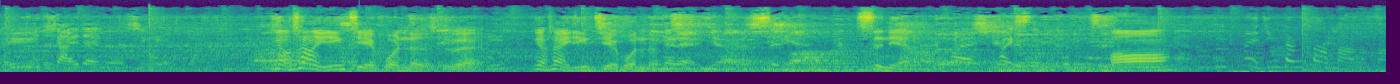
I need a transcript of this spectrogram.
培育下一代的新人这样。你好像已经结婚了，对不对？你好像已经结婚了，对对，四年，四年了。快快四年，哦，那已经当爸爸了吗？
